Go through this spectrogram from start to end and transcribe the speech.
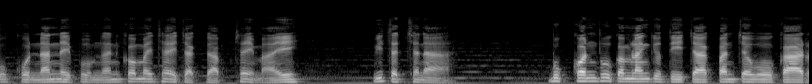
บุคคลนั้นในภูมินั้นก็ไม่ใช่จักดับใช่ไหม วิจัชนา บุคคลผู้กำลังจุติจากปัญจโวการ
